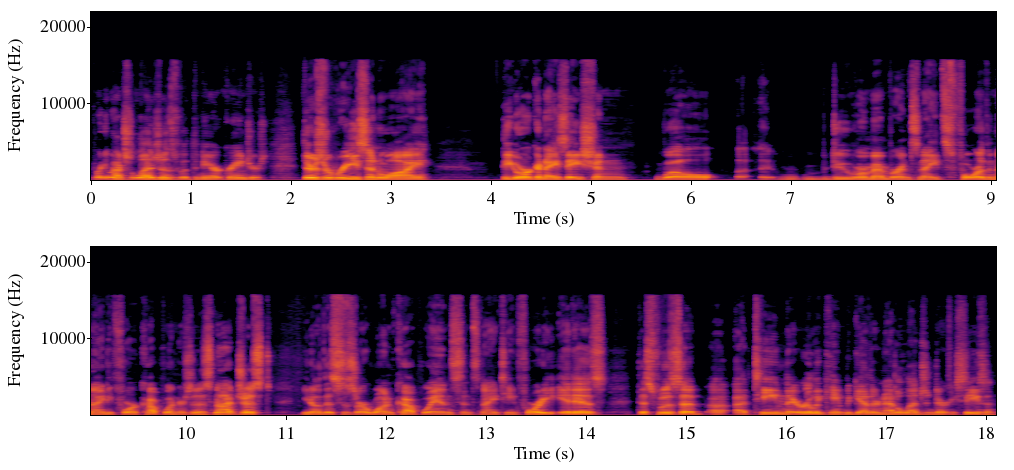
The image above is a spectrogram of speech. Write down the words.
pretty much legends with the New York Rangers. There's a reason why the organization will uh, do remembrance nights for the 94 cup winners. And it's not just, you know, this is our one cup win since 1940. It is, this was a, a, a team that really came together and had a legendary season.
